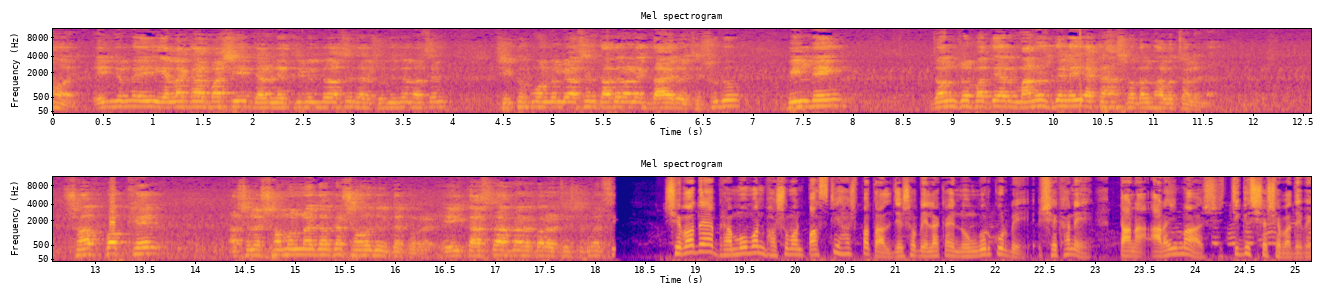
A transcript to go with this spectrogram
হয়, এই জন্য এই এলাকাবাসী যারা নেতৃবৃন্দ আছেন, যারা সুদীজন আছেন, শিক্ষক মন্ডলী আছেন, তাদের অনেক দায় রয়েছে। শুধু বিল্ডিং যন্ত্রপাতি আর মানুষ দিলেই একটা হাসপাতাল ভালো চলে না। সব পক্ষের আসলে সমন্বয় দরকার, সহযোগিতা করার। এই কাজটা আপনারা করার চেষ্টা করেছি সেবা দেয়া ভ্রাম্যমান ভাসমান পাঁচটি হাসপাতাল যেসব এলাকায় নোঙ্গর করবে, সেখানে টানা আড়াই মাস চিকিৎসা সেবা দেবে।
